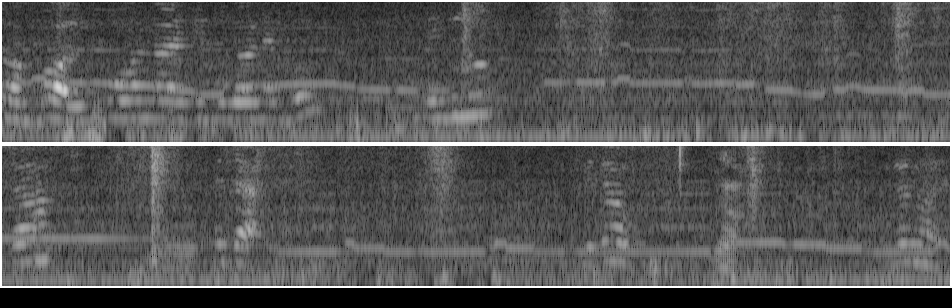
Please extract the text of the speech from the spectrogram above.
সব অল্প নাইটিগুলো নেব। এগুলো? এটা? এটা? এটা এটা নয়।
